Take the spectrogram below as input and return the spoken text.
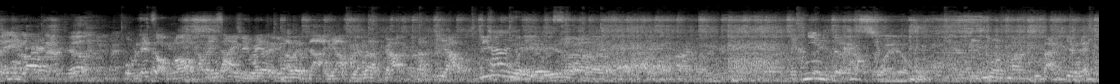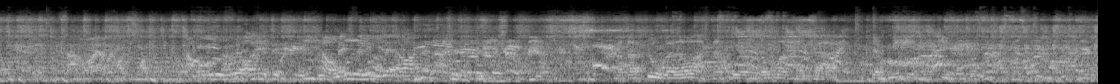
เล่นอีกรอบนะ ผมเล่นสองรอบในสองชีวิตเอาแบบด่ายับเลยป่ะยับยับลิ้นหวยนิ่มเลยสวยแล้วต่างเกียร์เนี่ยสามร้อยอะเขาร้อยเขาไม่ซื้อเลยนะครับสู้กันระหว่างนักมวยน้องมายกับแจมมี่น้องกิม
